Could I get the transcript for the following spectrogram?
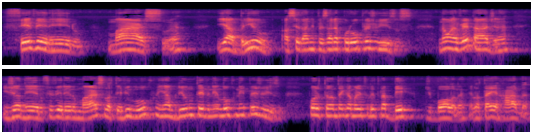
fevereiro, março né? e abril, a sociedade empresária apurou prejuízos. Não é verdade, né? Em janeiro, fevereiro, março ela teve lucro, em abril não teve nem lucro nem prejuízo. Portanto, a gabarito letra B de bola, né? Ela está errada.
